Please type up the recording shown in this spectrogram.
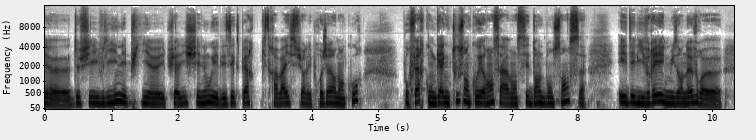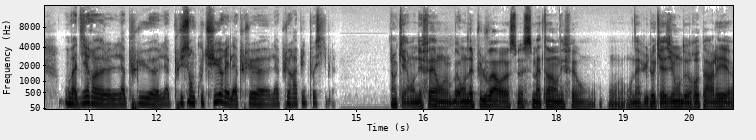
de chez Yveline et puis et puis Alice chez nous et les experts qui travaillent sur les projets en cours pour faire qu'on gagne tous en cohérence à avancer dans le bon sens et délivrer une mise en œuvre, on va dire la plus la plus sans couture et la plus la plus rapide possible. Ok, en effet, on, bah, on, a pu le voir euh, ce, ce matin. En effet, on, on a eu l'occasion de reparler euh,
